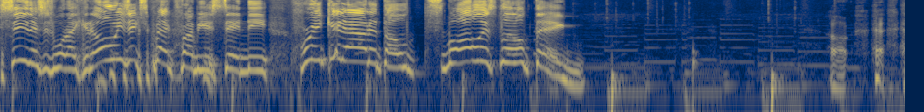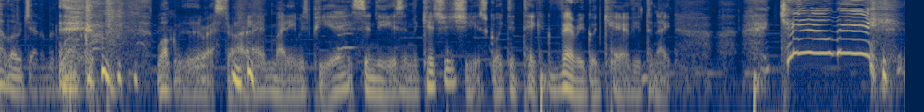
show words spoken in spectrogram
See, this is what I can always expect from you, Cindy. Freaking out at the smallest little thing. Oh, he- hello, gentlemen. Welcome. Welcome to the restaurant. I, my name is Pierre. Cindy is in the kitchen. She is going to take very good care of you tonight. Kill me!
